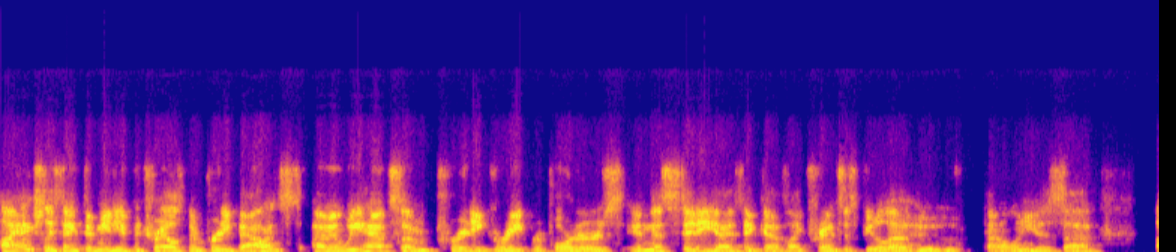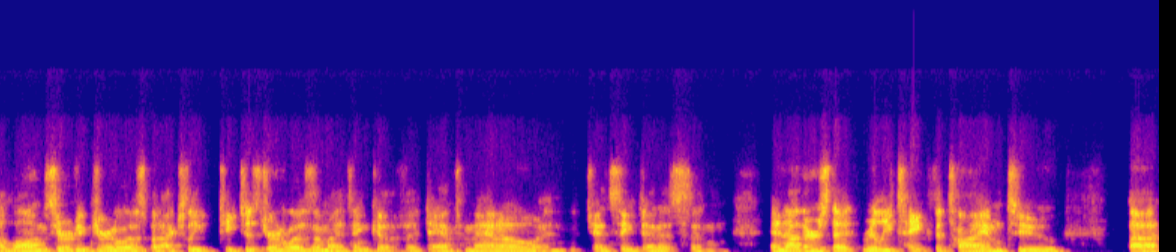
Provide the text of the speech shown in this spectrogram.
I actually think the media portrayal has been pretty balanced. I mean, we have some pretty great reporters in this city. I think of like Frances Bula, who not only is uh, a long-serving journalist, but actually teaches journalism. I think of uh, Dan Fumano and Jen St. Denis and and others that really take the time to uh,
